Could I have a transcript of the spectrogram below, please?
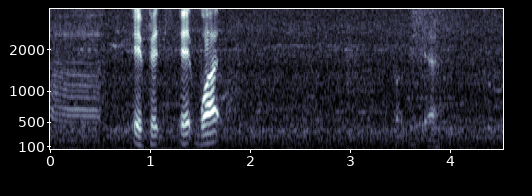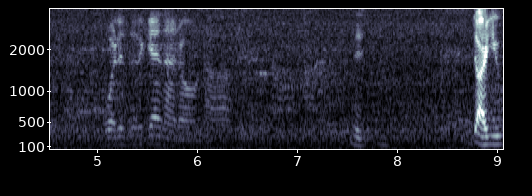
Uh, If it's it, what? Yeah. what is it again? I don't. Uh, Are you?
